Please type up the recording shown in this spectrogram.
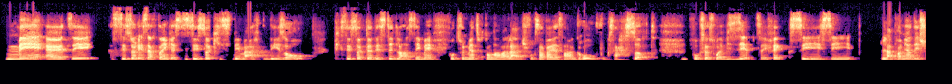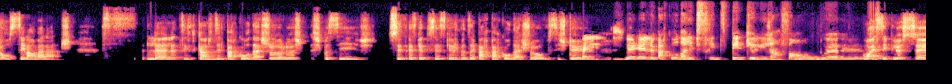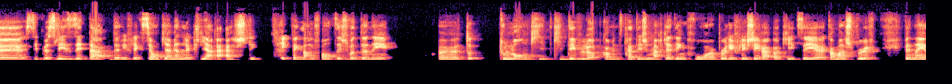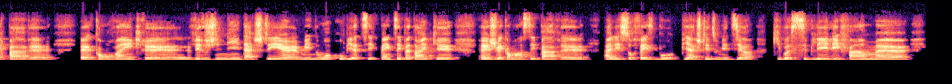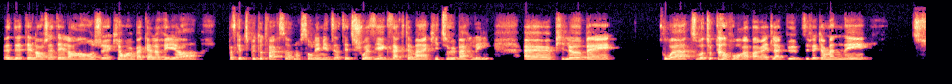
mais, euh, tu sais, c'est sûr et certain que si c'est ça qui se démarque des autres, puis que c'est ça que tu as décidé de lancer, ben faut que tu le mettes sur ton emballage, faut que ça paraisse en gros, faut que ça ressorte, faut que ce soit visible, tu sais. Fait que c'est c'est la première des choses, c'est l'emballage. Le, le- quand je dis le parcours d'achat là, je, je sais pas si je- tu sais- est-ce que tu sais ce que je veux dire par parcours d'achat ou si je te Ben, je verrais le parcours dans l'épicerie typique que les gens font ou euh, Ouais, c'est plus euh, c'est plus les étapes de réflexion qui amènent le client à acheter. Fait que dans le fond, tu sais, je vais te donner euh, tout tout le monde qui, qui développe comme une stratégie de marketing, faut un peu réfléchir à OK, tu sais, euh, comment je peux finir par euh, euh, convaincre euh, Virginie d'acheter mes noix probiotiques. Ben, tu sais, peut-être que je vais commencer par aller sur Facebook puis acheter du média qui va cibler les femmes de tel âge à tel âge qui ont un baccalauréat. Parce que tu peux tout faire ça là, sur les médias. Tu, choisis exactement à qui tu veux parler. Puis là, ben, toi, tu vas tout le temps voir apparaître la pub. Tu sais, fait qu'à un moment donné,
